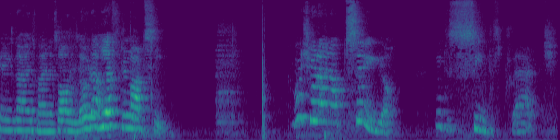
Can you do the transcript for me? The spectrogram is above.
Okay, guys, mine is all loaded up. You have to not see. Why should I not see? I need to see the strategy.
